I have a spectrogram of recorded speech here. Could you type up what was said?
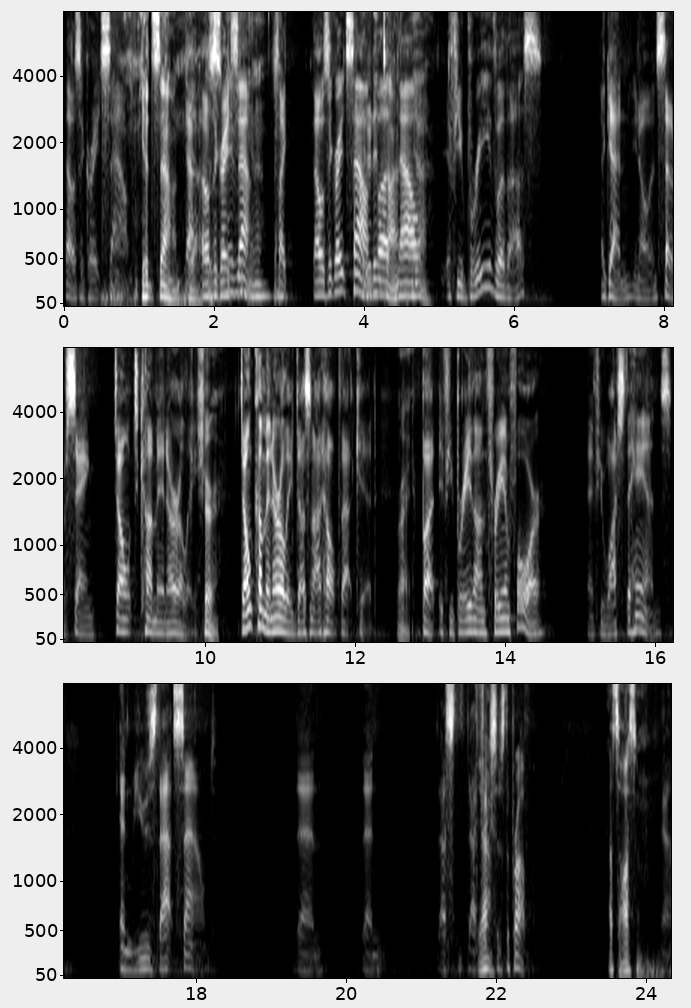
that was a great sound." Good sound. Yeah, that was a great maybe, sound. you know, it's like that was a great sound, but time, now yeah. if you breathe with us, again, you know, instead of saying "Don't come in early," sure, "Don't come in early" does not help that kid. right. But if you breathe on three and four, and if you watch the hands and use that sound, then then that's that Yeah. fixes the problem. That's awesome. Yeah.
